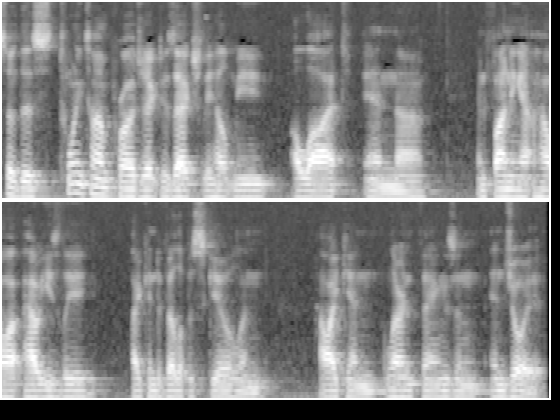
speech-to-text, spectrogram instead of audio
So this 20 time project has actually helped me a lot and uh, and finding out how how easily I can develop a skill and how I can learn things and enjoy it.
